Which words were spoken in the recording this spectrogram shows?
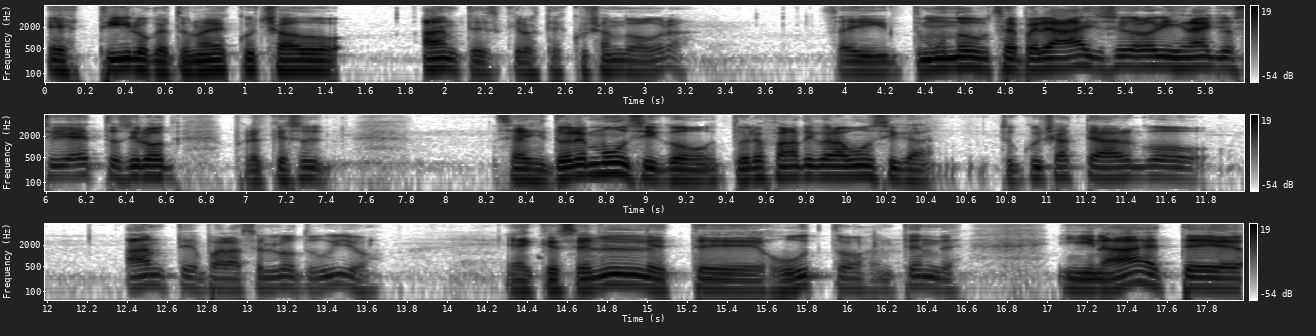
estilo que tú no hayas escuchado antes que lo estés escuchando ahora. O sea, y todo el mundo se pelea, ay, yo soy el original, yo soy esto, soy lo otro. Pero es que eso, o sea, si tú eres músico, tú eres fanático de la música, tú escuchaste algo antes para hacerlo tuyo. Y hay que ser este, justo, ¿entiendes? Y nada, este,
